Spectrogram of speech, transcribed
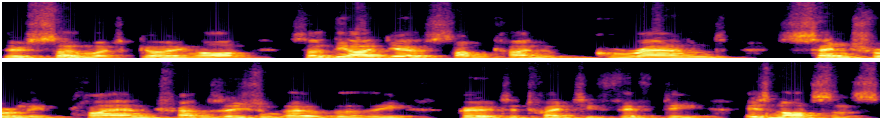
There's so much going on. So the idea of some kind of grand, centrally planned transition over the period to 2050 is nonsense.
